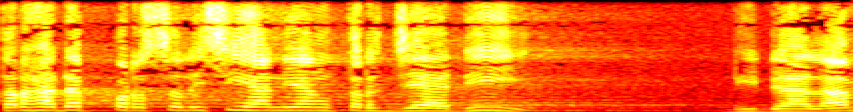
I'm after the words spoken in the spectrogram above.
terhadap perselisihan yang terjadi di dalam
